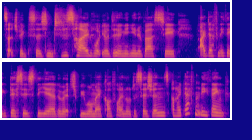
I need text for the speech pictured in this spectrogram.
such a big decision to decide what you're doing at university. I definitely think this is the year in which we will make our final decisions. And I definitely think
